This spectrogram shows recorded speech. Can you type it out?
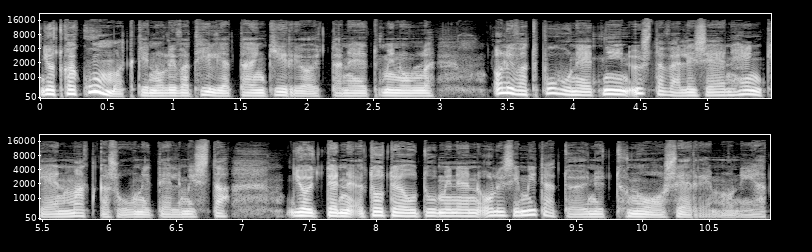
jotka kummatkin olivat hiljattain kirjoittaneet minulle, olivat puhuneet niin ystävälliseen henkeen matkasuunnitelmista, joiden toteutuminen olisi mitätöinyt nuo seremoniat,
